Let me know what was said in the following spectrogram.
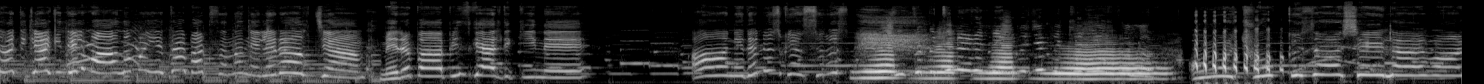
olsun. gel gidelim ağlama yeter bak sana neler alacağım. Merhaba biz geldik yine. Aa neden üzgünsünüz? Ama çok güzel şeyler var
